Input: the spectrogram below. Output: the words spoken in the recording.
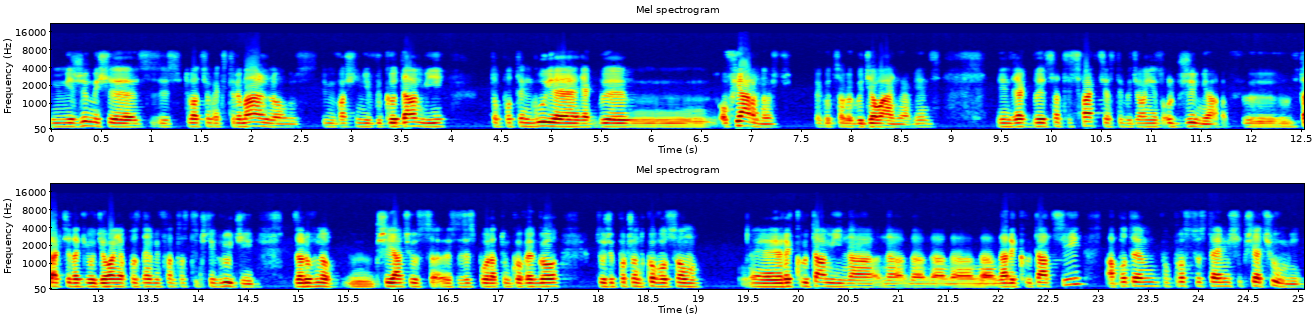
mierzymy się z sytuacją ekstremalną, z tymi właśnie niewygodami, to potęguje jakby mm, ofiarność tego całego działania, więc, więc jakby satysfakcja z tego działania jest olbrzymia. W, w trakcie takiego działania poznajemy fantastycznych ludzi, zarówno mm, przyjaciół z, z zespołu ratunkowego, którzy początkowo są e, rekrutami na, na, na, na, na, na rekrutacji, a potem po prostu stajemy się przyjaciółmi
